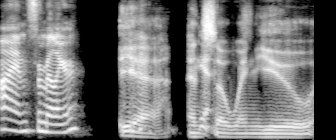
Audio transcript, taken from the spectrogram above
I am familiar. Yeah, and yeah. so when you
